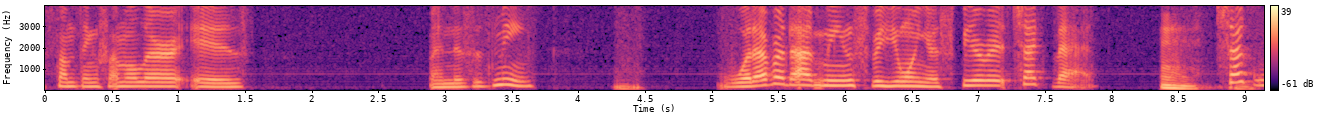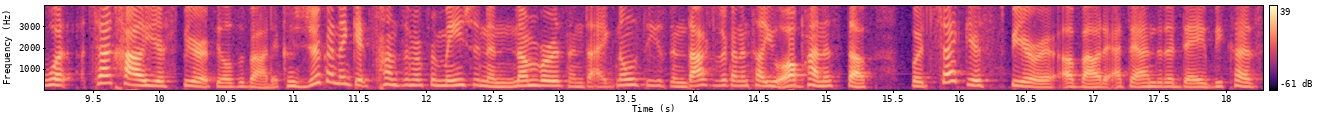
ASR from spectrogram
something similar is, and this is me, whatever that means for you and your spirit, check that. Mhm. Check what check how your spirit feels about it because you're gonna get tons of information and numbers and diagnoses and doctors are gonna tell you all kind of stuff. But check your spirit about it at the end of the day because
